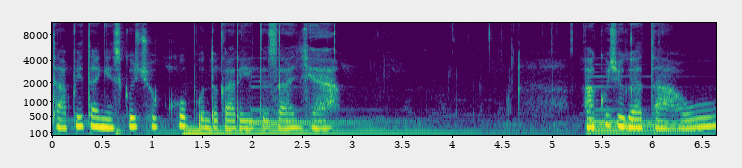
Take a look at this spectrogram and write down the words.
Tapi tangisku cukup untuk hari itu saja. Aku juga tahu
